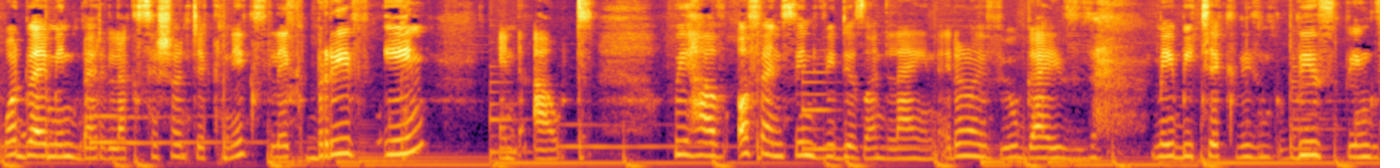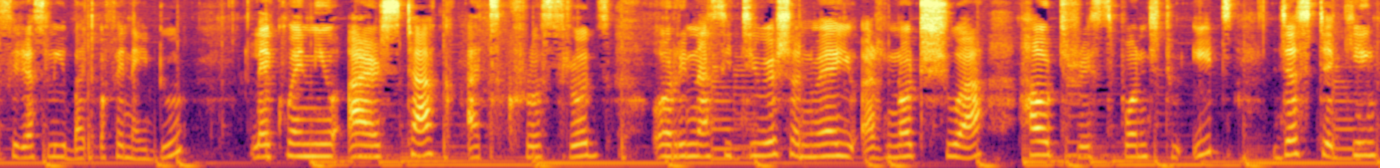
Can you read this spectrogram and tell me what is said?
What do I mean by relaxation techniques? Like breathe in and out. We have often seen videos online. I don't know if you guys maybe take these, these things seriously, but often I do like when you are stuck at crossroads or in a situation where you are not sure how to respond to it just taking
